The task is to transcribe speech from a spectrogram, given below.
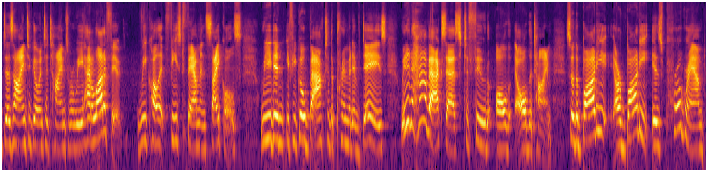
designed to go into times where we had a lot of food. We call it feast famine cycles, we didn't, if you go back to the primitive days, we didn't have access to food all, all the time. So the body, our body is programmed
